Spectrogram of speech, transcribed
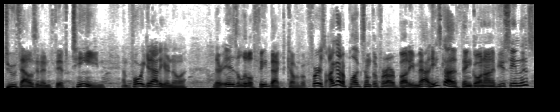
2015. And before we get out of here, Noah, there is a little feedback to cover. But first, I got to plug something for our buddy Matt. He's got a thing going on. Have you seen this?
